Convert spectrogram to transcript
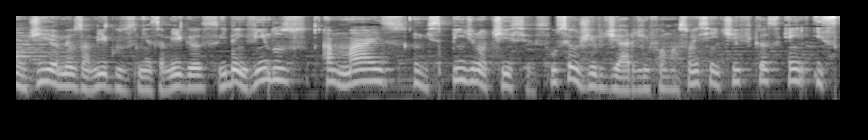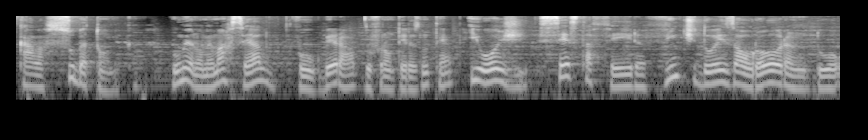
Bom dia, meus amigos, minhas amigas, e bem-vindos a mais um Spin de Notícias, o seu giro diário de informações científicas em escala subatômica. O meu nome é Marcelo, vulgo Beral, do Fronteiras no Tempo, e hoje, sexta-feira, 22 Auroran do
